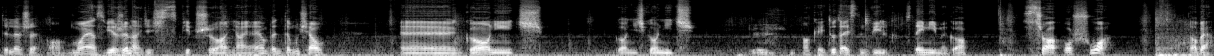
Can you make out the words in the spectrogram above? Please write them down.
tyle że o, moja zwierzyna gdzieś spieprzyła, a ja ją będę musiał e, gonić. Gonić, gonić. Okej, tutaj jest ten wilk, zdejmijmy go. Strzała poszła. Dobra.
